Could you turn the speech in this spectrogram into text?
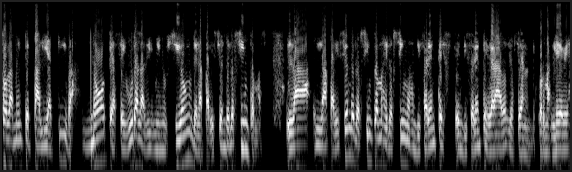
solamente paliativa, no te asegura la disminución de la aparición de los síntomas. La, la aparición de los síntomas y los signos en diferentes, en diferentes grados, ya sean formas leves,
